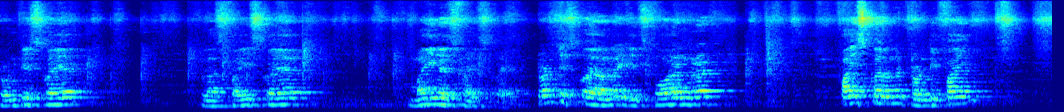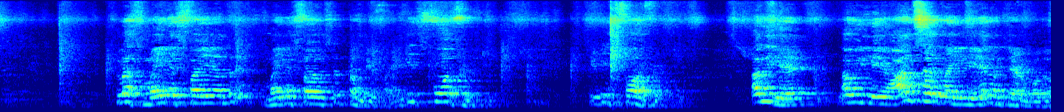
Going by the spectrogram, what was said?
20 square plus 5 square minus 5 square 20 square ಅಂದ್ರೆ it is 400 5 square ಅಂದ್ರೆ 25 plus minus 5 ಅಂದ್ರೆ minus 5 also 25 it is 450 it is four fifty ಅಲ್ಲಿಗೆ ನಾವು ಇಲ್ಲಿ ಆನ್ಸರ್ನ ಇಲ್ಲಿ ಏನಂತ ಹೇಳ್ಬೋದು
